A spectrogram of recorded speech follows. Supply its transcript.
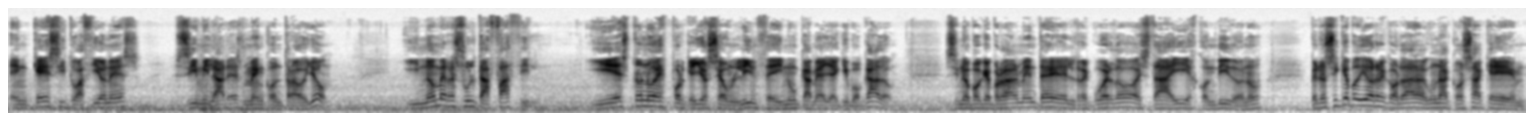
en qué situaciones similares me he encontrado yo y no me resulta fácil. Y esto no es porque yo sea un lince y nunca me haya equivocado, sino porque probablemente el recuerdo está ahí escondido, ¿no? Pero sí que he podido recordar alguna cosa que...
